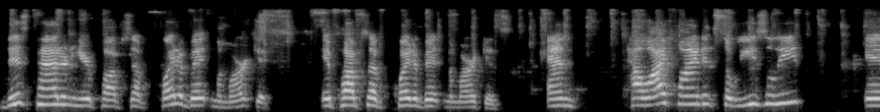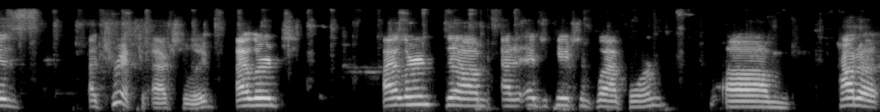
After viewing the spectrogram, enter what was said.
this pattern here pops up quite a bit in the market. It pops up quite a bit in the markets. And how I find it so easily is a trick, actually. I learned, I learned um, at an education platform um, how to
